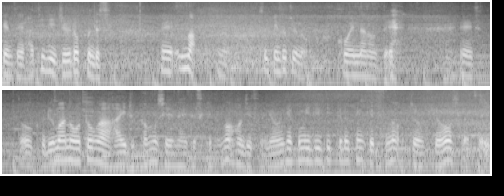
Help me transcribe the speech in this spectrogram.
現在8時16分です、えー、今通勤途中の公園なので、えー、ちょっと車の音が入るかもしれないですけども本日の 400ml 献血の状況をお知らせい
